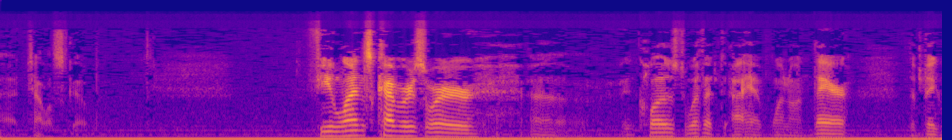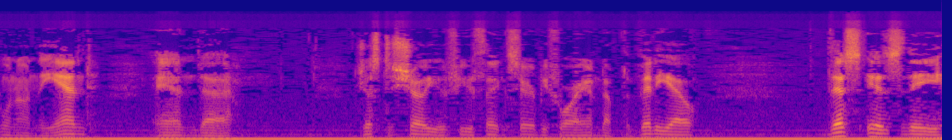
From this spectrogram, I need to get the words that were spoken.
uh, telescope. Few lens covers were uh, enclosed with it. I have one on there, the big one on the end, and uh, just to show you a few things here before I end up the video. This is the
